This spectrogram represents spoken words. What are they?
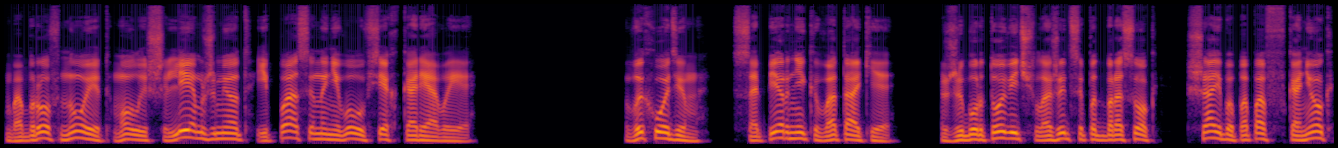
Бобров ноет, мол, и шлем жмет, и пасы на него у всех корявые. Выходим. Соперник в атаке. Жибуртович ложится под бросок. Шайба, попав в конек,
